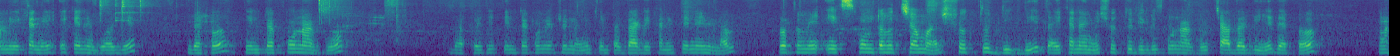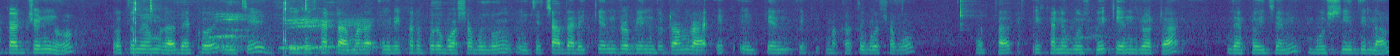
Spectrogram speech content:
আমি এখানে এঁকে নেব আগে। দেখো, তিনটা কোণ আঁকবো। দেখো যে তিনটা কোণের জন্য আমি তিনটা দাগ এখানে টেনে নিলাম। প্রথমে এক্স কোণটা হচ্ছে আমার সত্তর ডিগ্রি, তাই এখানে আমি সত্তর ডিগ্রি কোণ আঁকবো চাঁদা দিয়ে, দেখো। আঁকার জন্য প্রথমে আমরা দেখো এই যে এই রেখাটা আমরা এই রেখার উপরে বসাবো এবং এই যে চাঁদার এই কেন্দ্রবিন্দুটা আমরা এই মাথাতে বসাবো। অর্থাৎ এখানে বসবে কেন্দ্রটা। দেখো এই যে আমি বসিয়ে দিলাম।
